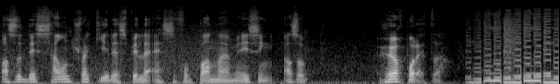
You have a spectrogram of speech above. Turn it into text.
Altså, det soundtracket i det spillet er så forbanna amazing. Altså, hør på dette.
